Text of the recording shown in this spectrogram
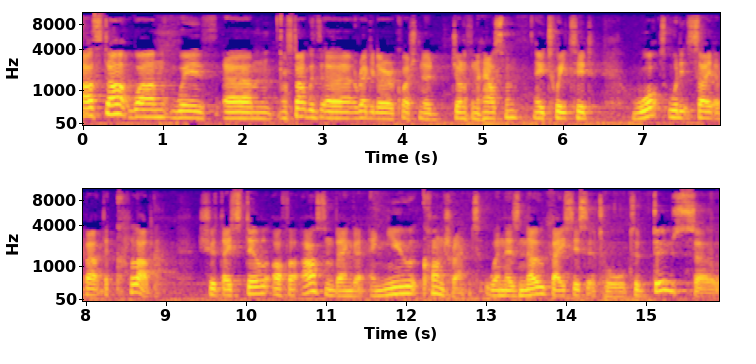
I'll start one with um, I'll start with uh, a regular questioner, Jonathan Houseman. He tweeted, "What would it say about the club should they still offer Arsene Wenger a new contract when there's no basis at all to do so?"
